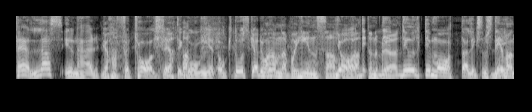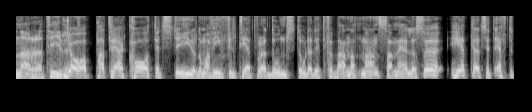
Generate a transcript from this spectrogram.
fällas i den här förtalsrättegången. Och då ska det Och vara- hamna på hinsan på vatten och det, bröd. Det, det ultimata liksom. Det var narrativet. Ja, patriarkatet styr och de har infiltrerat våra domstolar. Det är ett förbannat manssamhälle. Och så helt plötsligt, efter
